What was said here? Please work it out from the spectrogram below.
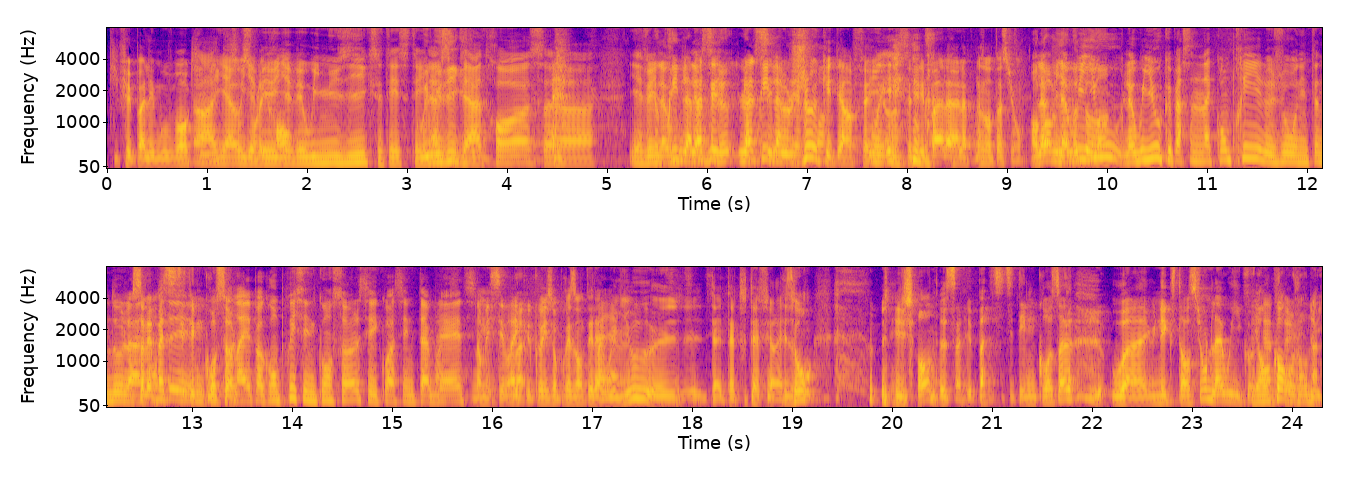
qui fait pas les mouvements qui, Ah, Il qui y, a- sont il y il y avait Wii Music, c'était c'était Wii là, Music, c'était je- atroce. euh, il y avait Le la, prix de la- Là, c'est le- le prix c'est de la le jeu PS3. qui était un fail, Oui. hein, c'était pas la, la présentation. Encore la, Miyamoto, Wii hein. U, la Wii U que personne n'a compris le jour où Nintendo l'a On savait pas si c'était une console. On n'avait pas compris, c'est une console, c'est quoi C'est une tablette Non mais c'est vrai Ouais. que quand ils ont présenté la Wii U, euh, t'as as tout à fait raison, les gens ne savaient pas si c'était une console ou un- une extension de la Wii. Quoi. Et encore aujourd'hui.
